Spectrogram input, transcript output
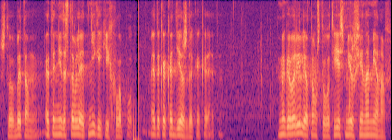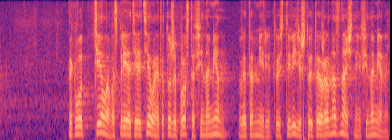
что об этом это не доставляет никаких хлопот. Это как одежда какая-то. Мы говорили о том, что вот есть мир феноменов. Так вот, тело, восприятие тела – это тоже просто феномен в этом мире. То есть ты видишь, что это равнозначные феномены.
